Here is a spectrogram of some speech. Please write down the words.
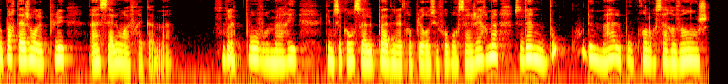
Nous partageons de plus un salon à frais communs. La pauvre Marie, qui ne se console pas de n'être plus reçue pour Saint-Germain, se donne beaucoup de mal pour prendre sa revanche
